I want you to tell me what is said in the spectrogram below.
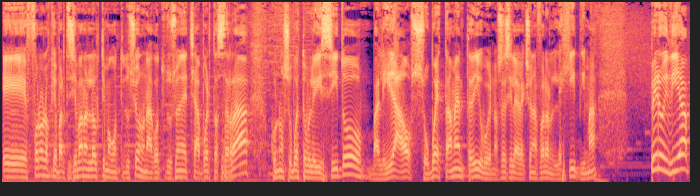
eh, fueron los que participaron en la última Constitución, una Constitución hecha a puertas cerradas, con un supuesto plebiscito validado, supuestamente digo, porque no sé si las elecciones fueron legítimas, pero hoy día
